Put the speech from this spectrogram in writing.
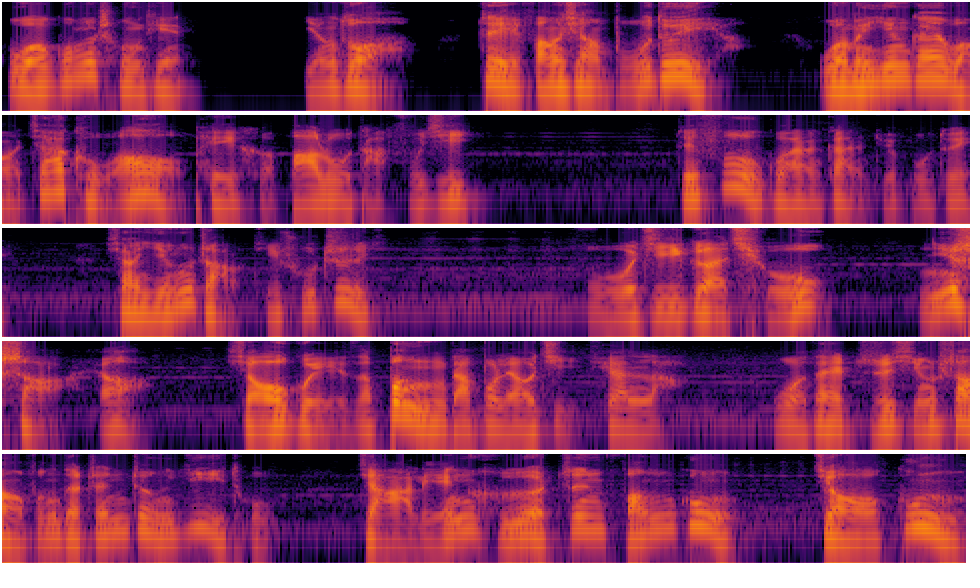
火光冲天。营座，这方向不对呀，我们应该往家口坳配合八路打伏击。这副官感觉不对，向营长提出质疑。伏击个球！你傻呀！小鬼子蹦跶不了几天了。我在执行上峰的真正意图，假联合真防共，叫共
